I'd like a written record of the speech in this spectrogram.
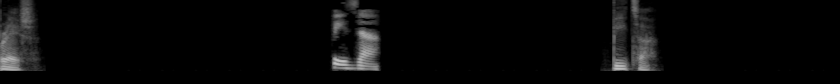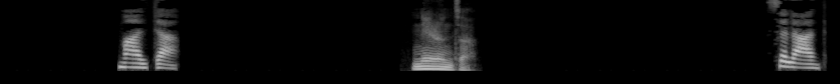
Presh. Pizza Pizza. Malta. Nërënca Salad.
